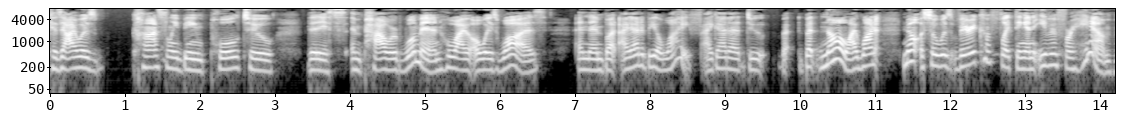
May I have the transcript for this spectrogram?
because I was constantly being pulled to this empowered woman who I always was. And then, but I got to be a wife. I got to do, but, but no, I want to, no. So it was very conflicting. And even for him,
